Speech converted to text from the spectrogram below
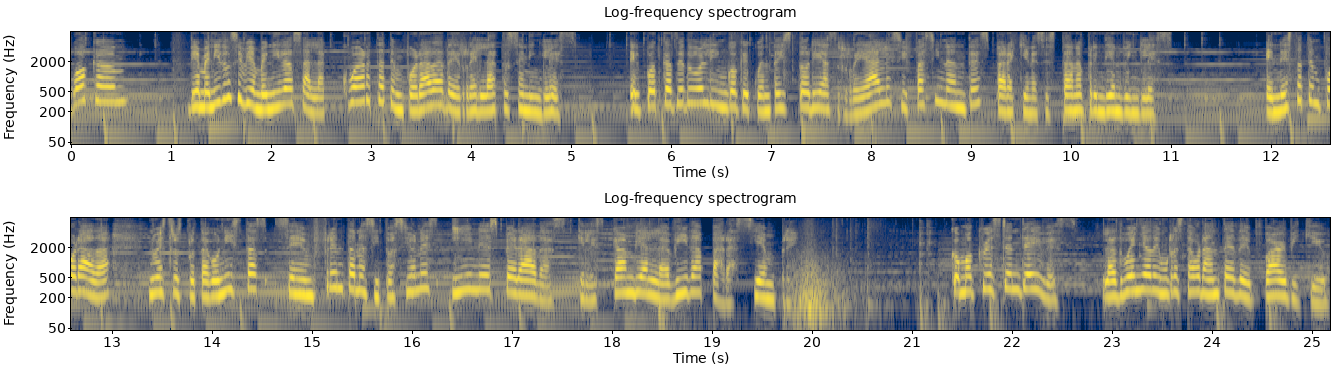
Welcome. Bienvenidos y bienvenidas a la cuarta temporada de Relatos en Inglés, el podcast de Duolingo que cuenta historias reales y fascinantes para quienes están aprendiendo inglés. En esta temporada, nuestros protagonistas se enfrentan a situaciones inesperadas que les cambian la vida para siempre. Como Kristen Davis, la dueña de un restaurante de barbecue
